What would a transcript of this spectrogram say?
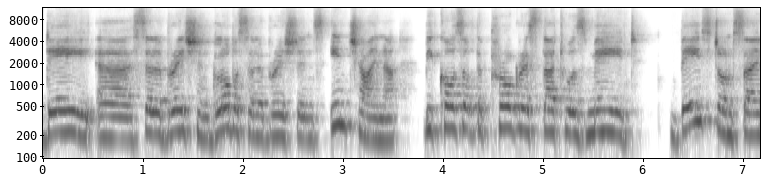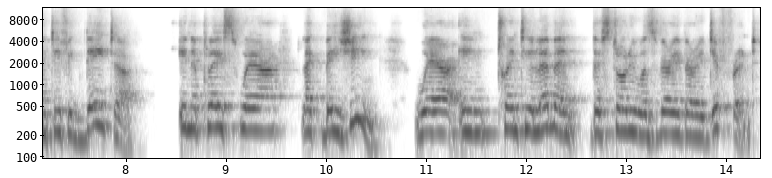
Day uh, celebration, global celebrations in China because of the progress that was made based on scientific data in a place where, like Beijing, where in 2011, the story was very, very different.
